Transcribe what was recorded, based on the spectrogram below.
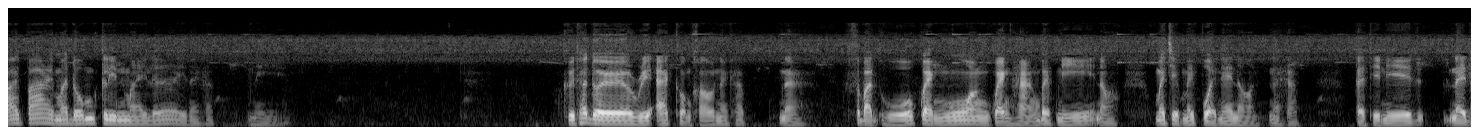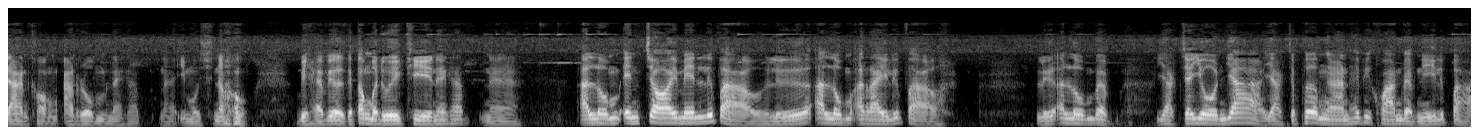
้ายป้ายมาดมกลิ่นใหม่เลยนะครับ นี่ คือถ้าโดย react ของเขานะครับ นะสะบัดหูแกว่งง่วง แกว่งหางแบบนี้เนาะไม่เจ็บไม่ป่วยแน่นอนนะครับ แต่ทีนี้ในด้านของอารมณ์นะครับนะ emotional behavior ก็ต้องมาดูอีกทีนะครับนะอารมณ์ enjoyment หรือเปล่า หรืออารมณ์อะไรหรือเปล่า หรืออารมณ์แบบอยากจะโยนหญ้า อยากจะเพิ่มงานให้พี่ควานแบบนี้หรือเปล่า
